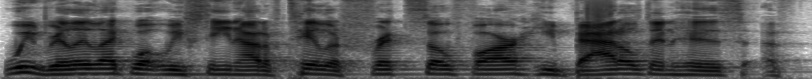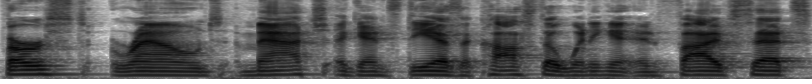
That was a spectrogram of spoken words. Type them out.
we really like what we've seen out of Taylor Fritz so far. He battled in his first round match against Diaz Acosta, winning it in five sets.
